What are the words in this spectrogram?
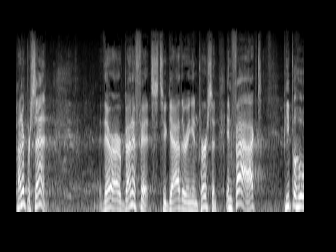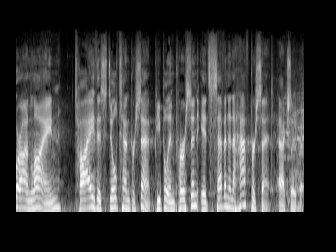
100%. There are benefits to gathering in person. In fact, people who are online, tithe is still 10%. People in person, it's 7.5%, actually. But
